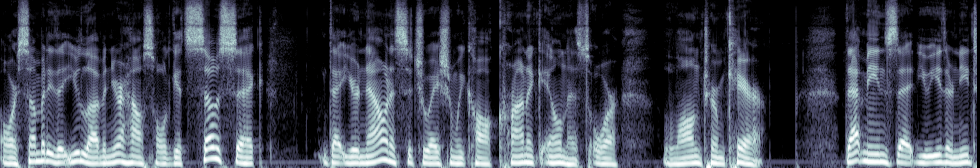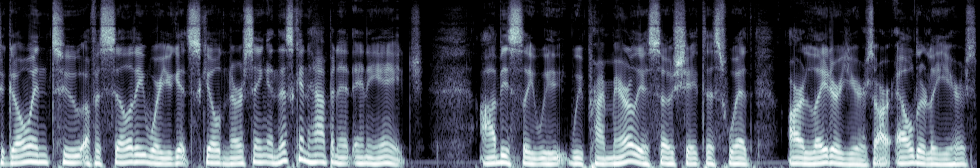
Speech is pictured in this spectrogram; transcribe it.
or somebody that you love in your household gets so sick that you're now in a situation we call chronic illness or long term care. That means that you either need to go into a facility where you get skilled nursing, and this can happen at any age. Obviously, we, we primarily associate this with our later years, our elderly years,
